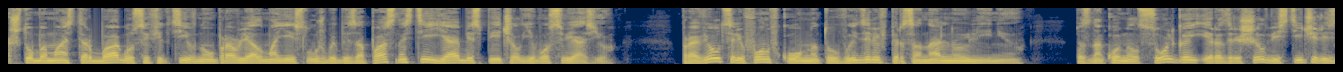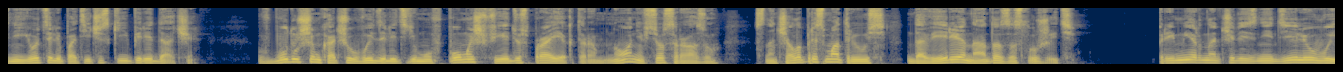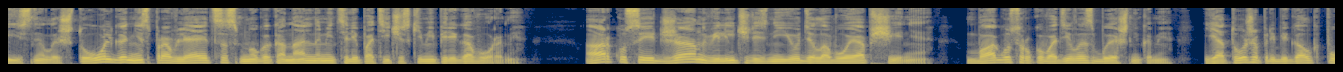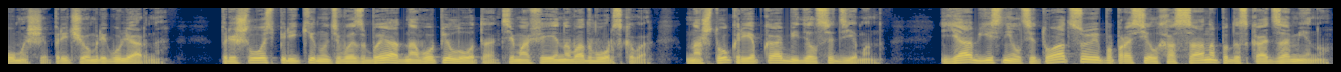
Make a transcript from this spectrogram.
Чтобы мастер Багус эффективно управлял моей службой безопасности, я обеспечил его связью. Провел телефон в комнату, выделив персональную линию. Познакомил с Ольгой и разрешил вести через нее телепатические передачи. В будущем хочу выделить ему в помощь Федю с проектором, но не все сразу. Сначала присмотрюсь, доверие надо заслужить. Примерно через неделю выяснилось, что Ольга не справляется с многоканальными телепатическими переговорами. Аркус и Джан вели через нее деловое общение. Багус руководил СБшниками. Я тоже прибегал к помощи, причем регулярно. Пришлось перекинуть в СБ одного пилота, Тимофея Новодворского, на что крепко обиделся демон. Я объяснил ситуацию и попросил Хасана подыскать замену.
